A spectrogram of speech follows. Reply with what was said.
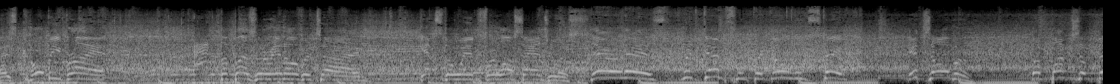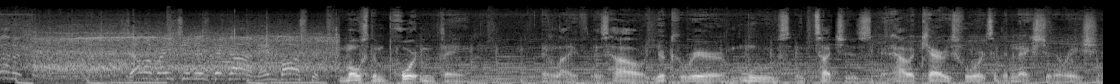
As Kobe Bryant at the buzzer in overtime gets the win for Los Angeles. There it is. Redemption for Golden State. It's over. The Bucks have done it. Celebration has begun in Boston. Most important thing in life is how your career moves and touches and how it carries forward to the next generation.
